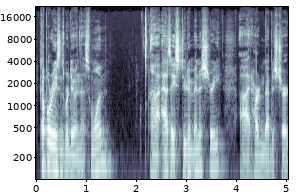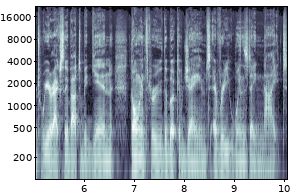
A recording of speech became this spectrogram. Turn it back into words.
A couple reasons we're doing this. One, uh, as a student ministry uh, at Harding Baptist Church, we are actually about to begin going through the book of James every Wednesday night.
